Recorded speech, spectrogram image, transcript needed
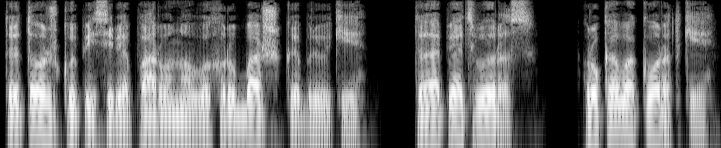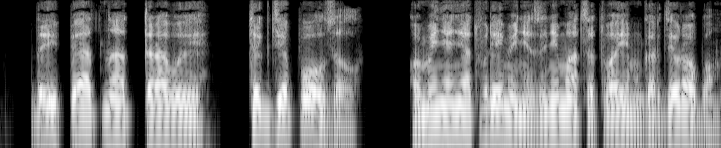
ты тоже купи себе пару новых рубашек и брюки. Ты опять вырос. Рукава короткие, да и пятна от травы. Ты где ползал? У меня нет времени заниматься твоим гардеробом».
